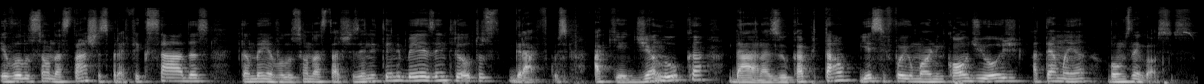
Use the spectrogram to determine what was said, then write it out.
evolução das taxas pré-fixadas, também evolução das taxas NTNBs, entre outros gráficos. Aqui é Gianluca, da Arazul Capital, e esse foi o Morning Call de hoje. Até amanhã, bons negócios.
